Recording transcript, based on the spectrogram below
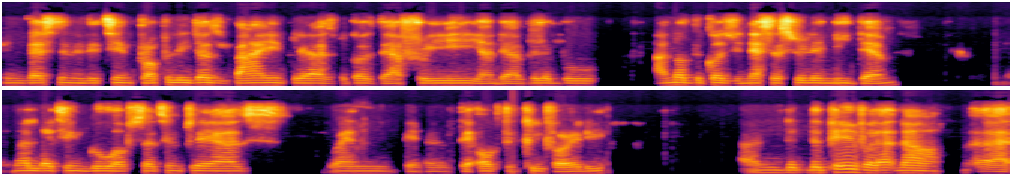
investing in the team properly, just buying players because they are free and they're available, and not because you necessarily need them. Not letting go of certain players when you know they're off the cliff already, and they're paying for that now. Uh,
